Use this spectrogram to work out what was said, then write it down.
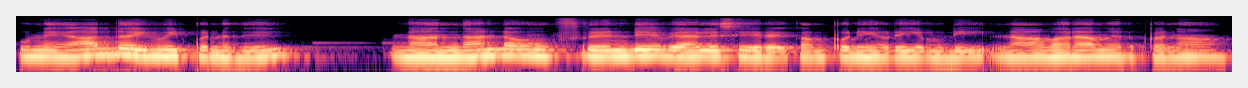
உன்னை யார்டா இன்வைட் பண்ணது? நான் தாண்டா உன் ஃப்ரெண்டே வேலை செய்கிற கம்பெனியோட எம்டி நான் வராமல் இருப்பேனா?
